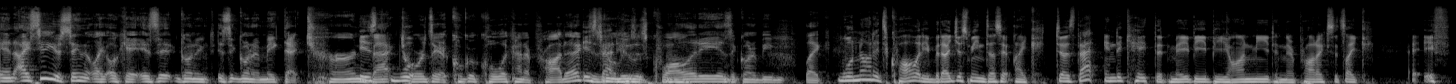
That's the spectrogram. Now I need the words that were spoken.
And I see you're saying that like, okay, is it going to is it going to make that turn Is- back well- towards like a Coca Cola kind of product? Is Is, it going to lose its quality? Is it going to be like Well, not its quality, but I just mean, does it like does that indicate that maybe Beyond Meat and their products? It's like if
